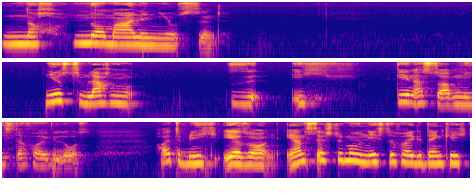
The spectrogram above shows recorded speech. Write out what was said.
noch normale News sind. News zum Lachen, ich gehe erst so ab nächster Folge los. Heute bin ich eher so in ernster Stimmung. Nächste Folge, denke ich,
